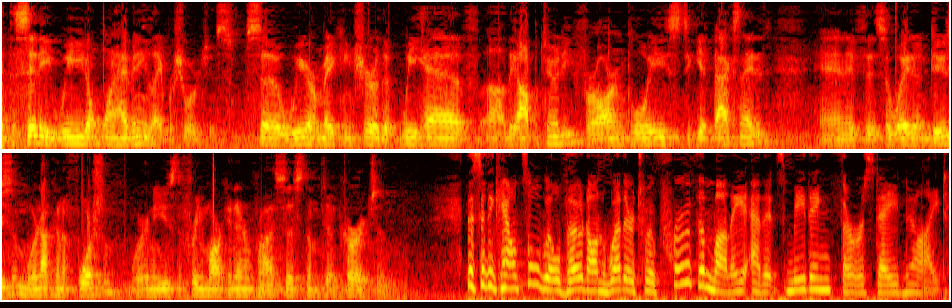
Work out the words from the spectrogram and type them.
At the city, we don't want to have any labor shortages. So we are making sure that we have uh, the opportunity for our employees to get vaccinated. And if it's a way to induce them, we're not going to force them. We're going to use the free market enterprise system to encourage them. The City Council will vote on whether to approve the money at its meeting Thursday night.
